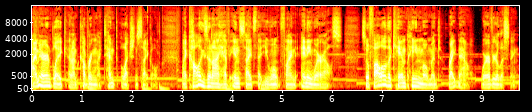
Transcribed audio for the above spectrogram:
I'm Aaron Blake, and I'm covering my 10th election cycle. My colleagues and I have insights that you won't find anywhere else. So follow the Campaign Moment right now, wherever you're listening.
